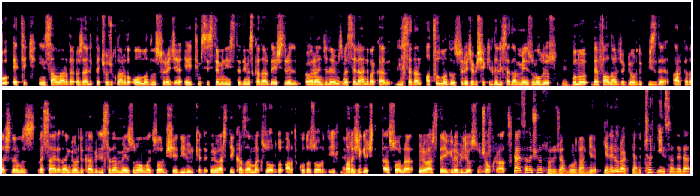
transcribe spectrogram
bu etik insanlarda özellikle çocuklarda olmadığı sürece eğitim sistemini istediğimiz kadar değiştirelim. Öğrencilerimiz mesela hani bak abi liseden atılmadığın sürece bir şekilde liseden mezun oluyorsun. Bunu defalarca gördük biz de arkadaşlarımız vesaireden gördük abi. Liseden mezun olmak zor bir şey değil ülkede. Üniversiteyi kazanmak zordu. Artık o da zor değil. Evet. Barajı geçtikten sonra üniversiteye girebiliyorsun çok rahat. Ben sana şunu soracağım buradan gelip. Genel olarak yani Türk insanı neden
